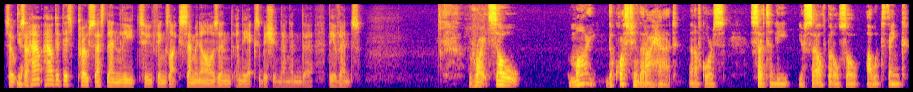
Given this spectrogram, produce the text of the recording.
so Yeah. so how how did this process then lead to things like seminars and and the exhibition then and uh, the events Right. So my the question that I had, and of course, certainly yourself, but also I would think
